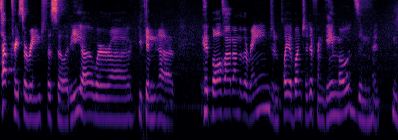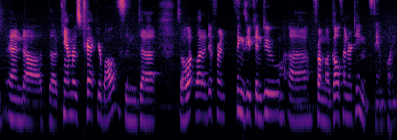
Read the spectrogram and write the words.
Toptracer range facility uh, where uh, you can uh, hit balls out onto the range and play a bunch of different game modes and and uh, the cameras track your balls and uh, so a lot of different things you can do uh, from a golf entertainment standpoint.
